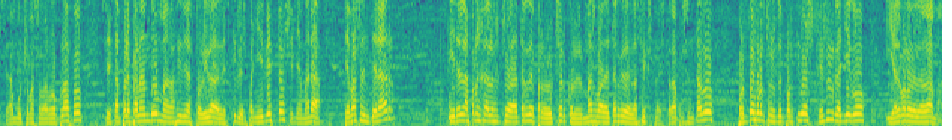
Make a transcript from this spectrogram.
será mucho más a largo plazo. Se está preparando un magazine de actualidad del estilo España y directo, se llamará Te vas a enterar Irá en la franja de las 8 de la tarde para luchar con el más de tarde de la sexta. Estará presentado por dos rostros deportivos, Jesús Gallego y Álvaro de la Dama.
